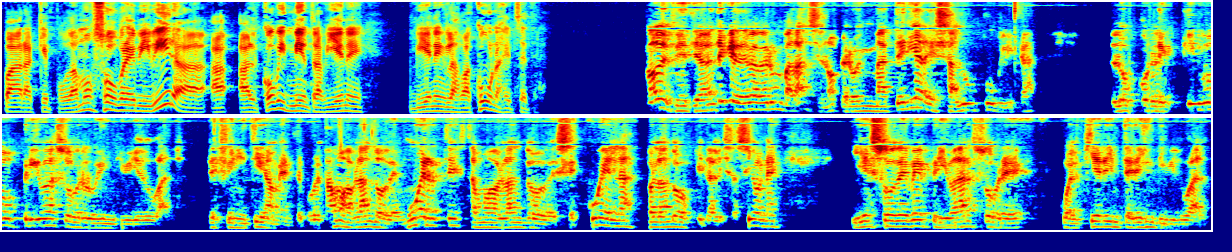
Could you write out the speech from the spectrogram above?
para que podamos sobrevivir a, al COVID mientras viene, vienen las vacunas, etcétera. No, definitivamente que debe haber un balance, ¿no? Pero en materia de salud pública, lo colectivo priva sobre lo individual, definitivamente, porque estamos hablando de muerte, estamos hablando de secuelas, estamos hablando de hospitalizaciones, y eso debe privar sobre cualquier interés individual.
